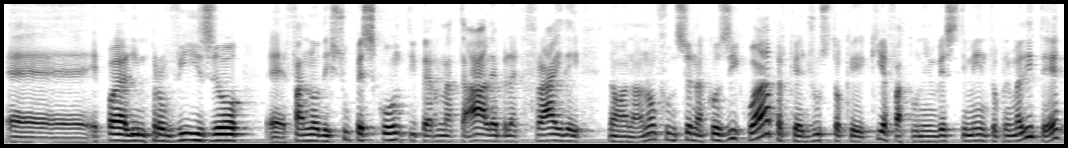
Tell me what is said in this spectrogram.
eh, e poi all'improvviso eh, fanno dei super sconti per Natale, Black Friday. No, no, non funziona così qua perché è giusto che chi ha fatto un investimento prima di te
